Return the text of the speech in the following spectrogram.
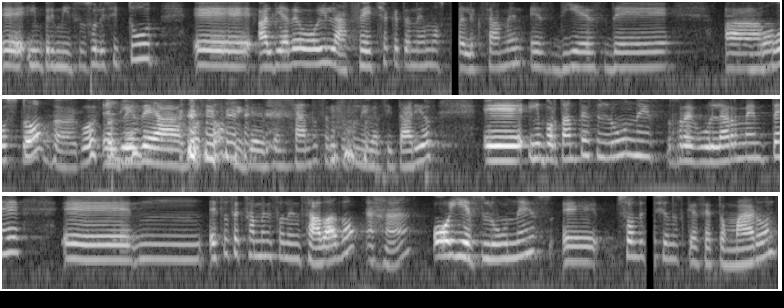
Eh, imprimir su solicitud. Eh, al día de hoy la fecha que tenemos para el examen es 10 de agosto, el 10 de agosto, pensando centros universitarios. Eh, importantes lunes regularmente. Eh, estos exámenes son en sábado. Hoy es lunes. son decisiones que se tomaron.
